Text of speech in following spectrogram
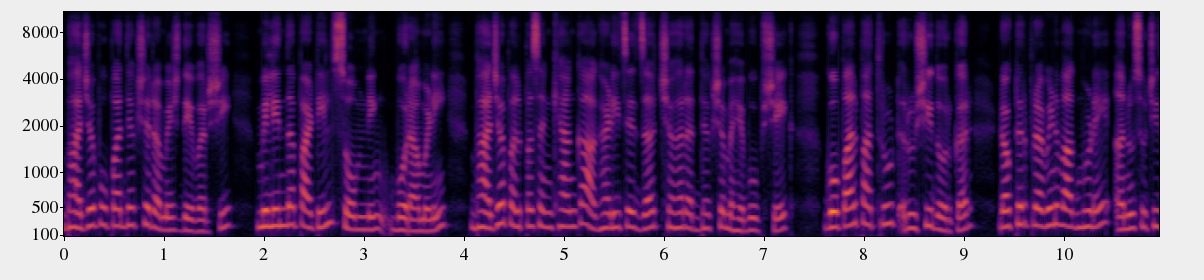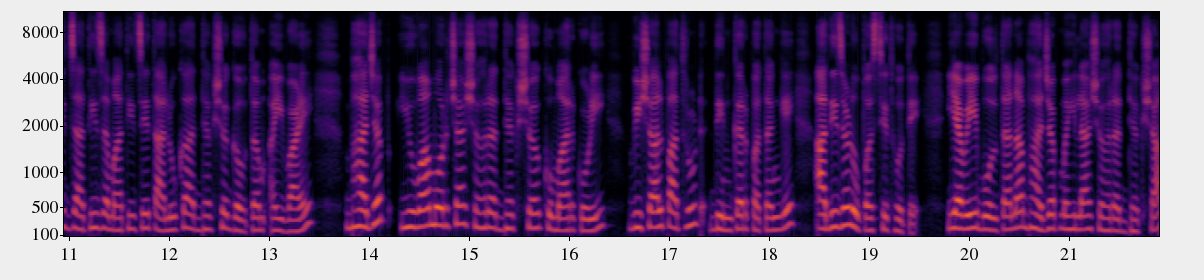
भाजप उपाध्यक्ष रमेश देवर्षी मिलिंद पाटील सोमनिंग बोरामणी भाजप अल्पसंख्याक आघाडीचे जत शहर अध्यक्ष मेहबूब शेख गोपाल पाथरूट ऋषी दोरकर डॉक्टर प्रवीण वाघमोडे अनुसूचित जाती जमातीचे तालुका अध्यक्ष गौतम ऐवाळे भाजप युवा मोर्चा शहर अध्यक्ष कुमार कोळी विशाल पाथरूट दिनकर पतंगे आदीजण उपस्थित होते. यावेळी बोलताना भाजप महिला शहर अध्यक्षा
